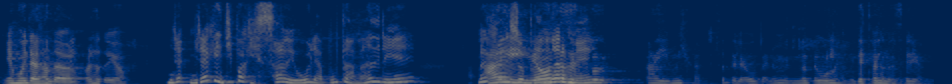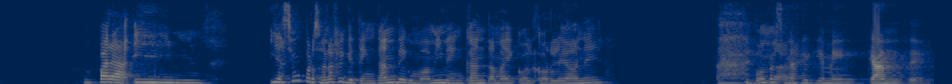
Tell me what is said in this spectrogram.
Y es muy interesante de ver, por eso te digo. Mirá, mirá qué tipa que sabe, vos, la puta madre, ¿eh? No deja de sorprenderme. Ay, mija, cállate la boca, no, me- no te burles de mí, te estoy hablando en serio. Para, y. Y así un personaje que te encante, como a mí me encanta Michael Corleone. Ay, Tipo un personaje que me encante.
